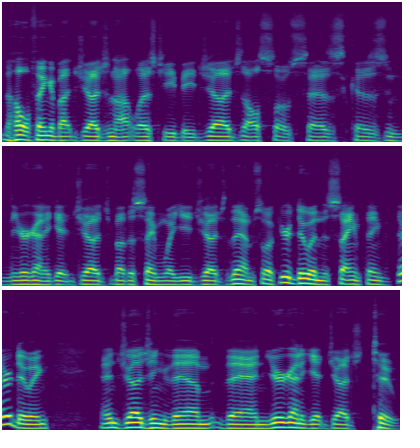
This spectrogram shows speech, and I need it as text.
The whole thing about judge not lest ye be judged also says because you're going to get judged by the same way you judge them. So if you're doing the same thing that they're doing and judging them, then you're going to get judged too.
